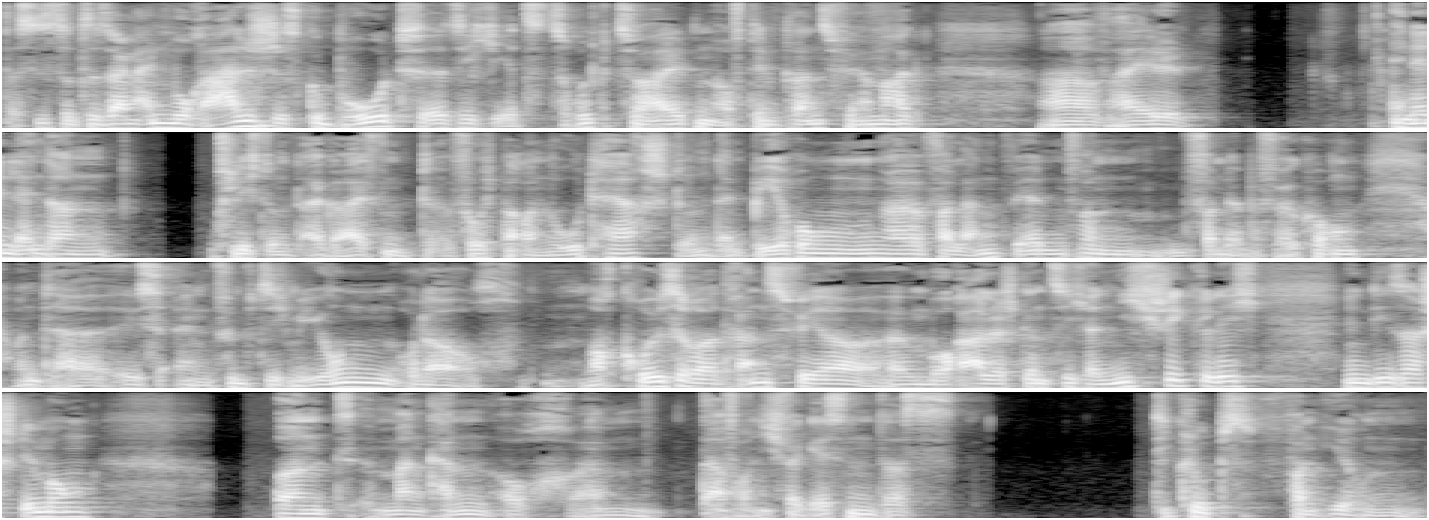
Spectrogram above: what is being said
das ist sozusagen ein moralisches Gebot, äh, sich jetzt zurückzuhalten auf dem Transfermarkt, äh, weil in den Ländern schlicht und ergreifend furchtbarer Not herrscht und Entbehrungen äh, verlangt werden von, von der Bevölkerung. Und da ist ein 50 Millionen oder auch noch größerer Transfer äh, moralisch ganz sicher nicht schicklich in dieser Stimmung. Und man kann auch, ähm, darf auch nicht vergessen, dass die Clubs von ihren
